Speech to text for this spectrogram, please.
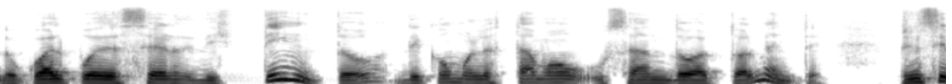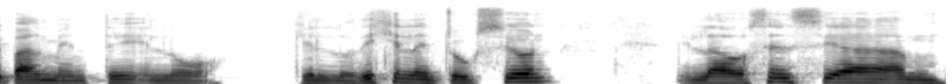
lo cual puede ser distinto de cómo lo estamos usando actualmente, principalmente en lo que lo dije en la introducción, en la docencia mm,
